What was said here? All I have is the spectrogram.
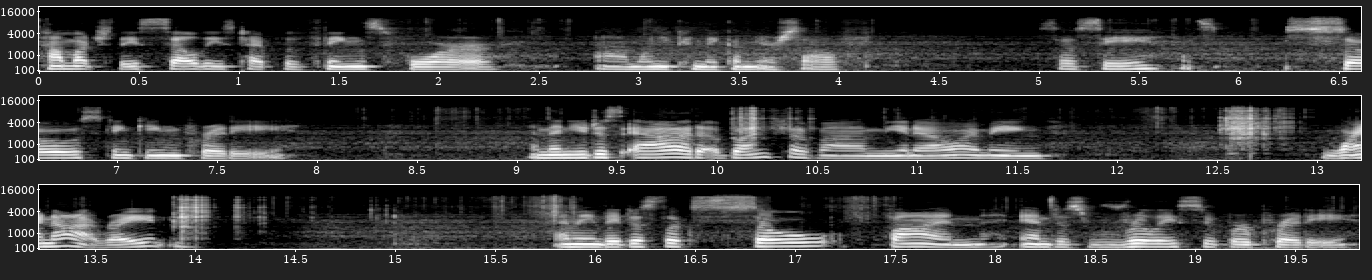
how much they sell these type of things for um, when you can make them yourself. So see, it's so stinking pretty. And then you just add a bunch of them, you know, I mean, why not, right? I mean, they just look so fun and just really super pretty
